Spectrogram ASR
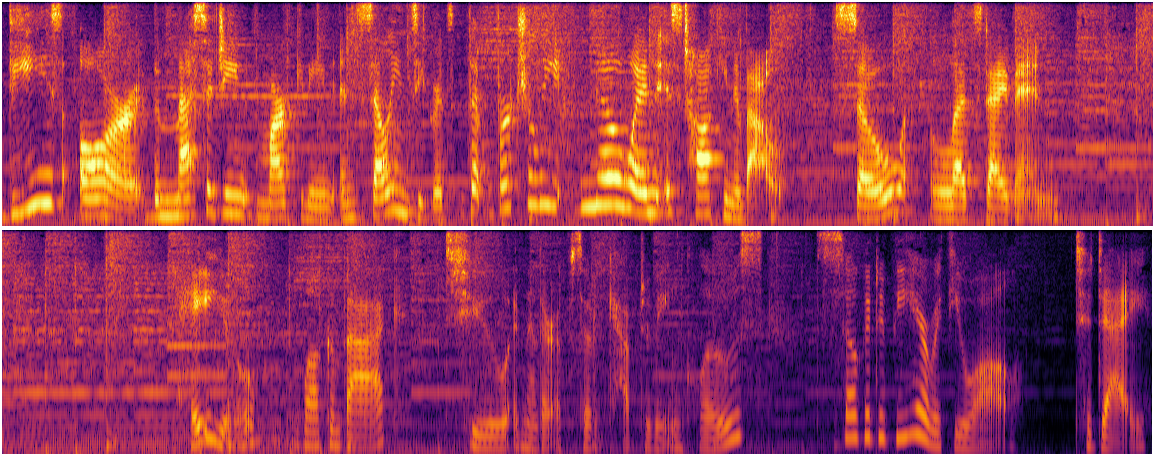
These are the messaging, marketing, and selling secrets that virtually no one is talking about. So let's dive in. Hey, you. Welcome back to another episode of Captivate and Close. So good to be here with you all today,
